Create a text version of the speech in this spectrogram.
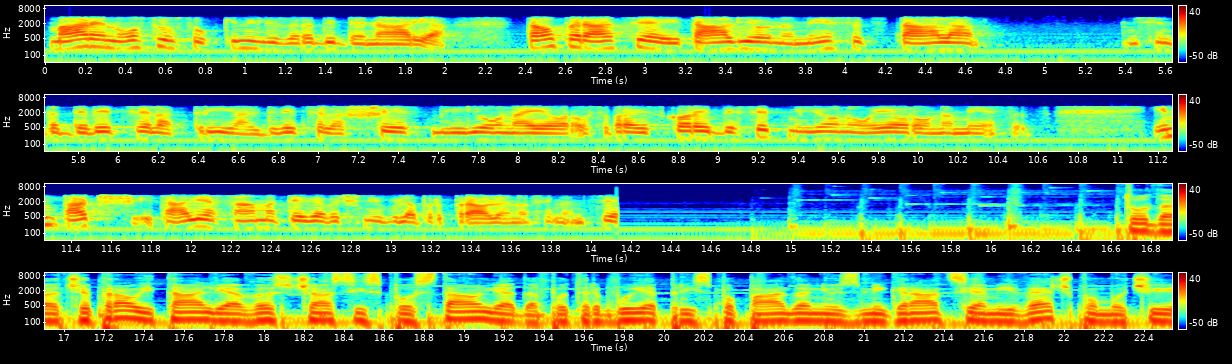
Mare Nostrum so ukinili zaradi denarja. Ta operacija je Italijo na mesec stala, mislim, da 9,3 ali 9,6 milijona evrov, se pravi skoraj 10 milijonov evrov na mesec. In pač Italija sama tega več ni bila pripravljena financirati. Toda čeprav Italija vse čas izpostavlja, da potrebuje pri spopadanju z migracijami več pomoči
